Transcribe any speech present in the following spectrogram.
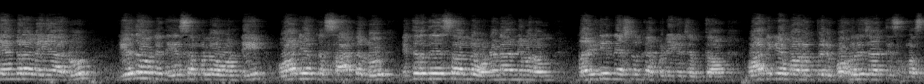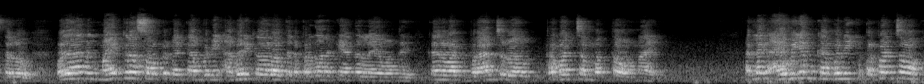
కేంద్రాలయాలు ఏదో ఒక దేశంలో ఉండి వాటి యొక్క శాఖలు ఇతర దేశాల్లో ఉండడాన్ని మనం మల్టీనేషనల్ కంపెనీగా చెప్తాం. వాటికే మరో పేరు బహుళజాతి సంస్థలు. ఉదాహరణకు మైక్రోసాఫ్ట్ కంపెనీ అమెరికాలో అతని ప్రధాన కేంద్రాలయం ఉంది. కానీ వాటి బ్రాంచ్లు ప్రపంచం మొత్తం ఉన్నాయి. అట్లాగే ఐబిఎం కంపెనీకి ప్రపంచం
